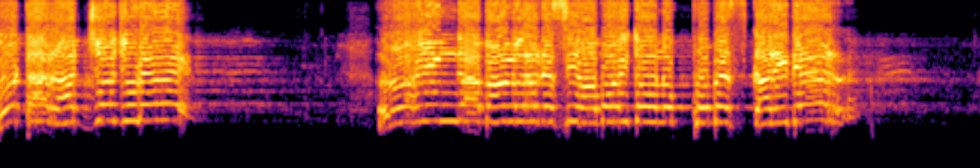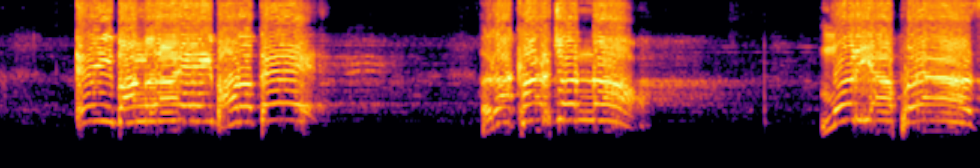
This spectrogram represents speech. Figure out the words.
গোটা রাজ্য জুড়ে রোহিঙ্গা বাংলাদেশি অবৈধ অনুপ্রবেশকারীদের এই বাংলায় এই ভারতে রাখার জন্য মরিয়া প্রয়াস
